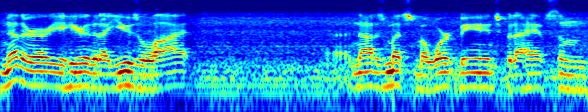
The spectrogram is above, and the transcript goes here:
Another area here that I use a lot, uh, not as much as my workbench, but I have some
